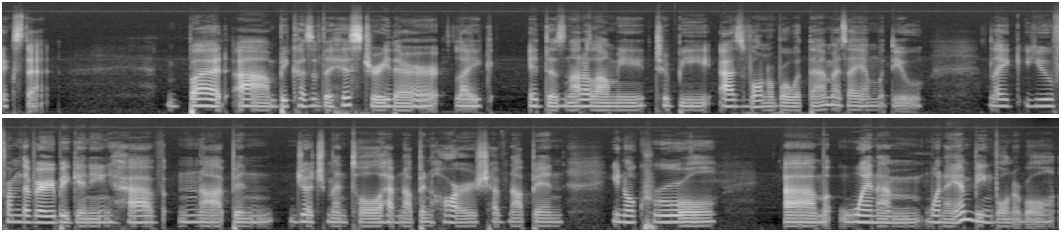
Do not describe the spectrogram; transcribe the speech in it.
extent. But um because of the history there, like it does not allow me to be as vulnerable with them as I am with you. Like you from the very beginning have not been judgmental, have not been harsh, have not been, you know, cruel um when i'm when i am being vulnerable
